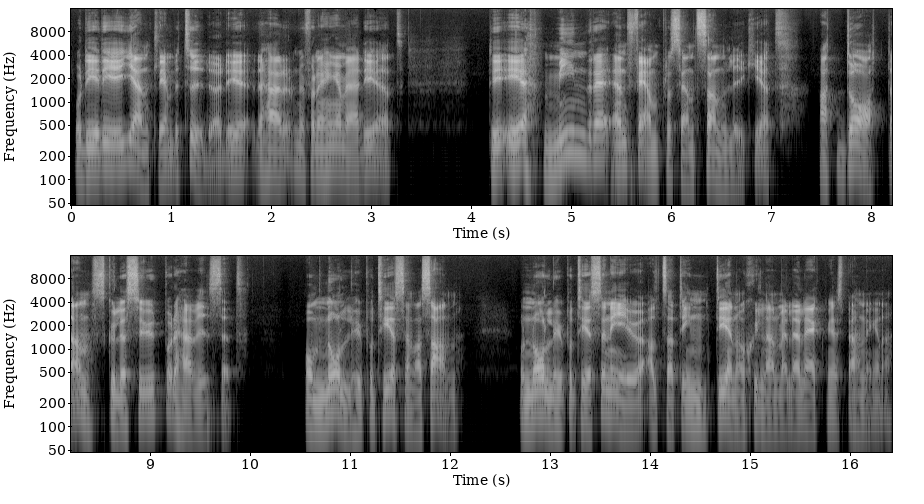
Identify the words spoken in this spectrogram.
Och det det egentligen betyder, det, det här, nu får ni hänga med, det är att det är mindre än 5% sannolikhet att datan skulle se ut på det här viset om nollhypotesen var sann. Och nollhypotesen är ju alltså att det inte är någon skillnad mellan läkemedelsbehandlingarna.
